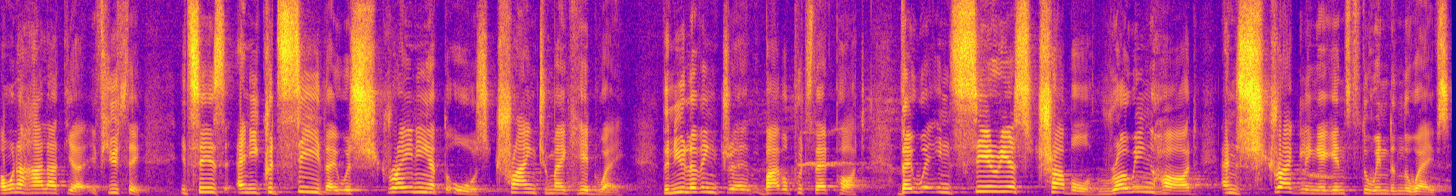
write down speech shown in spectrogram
I want to highlight here, if you think, it says, and he could see they were straining at the oars, trying to make headway. The New Living Bible puts that part. They were in serious trouble, rowing hard and struggling against the wind and the waves.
